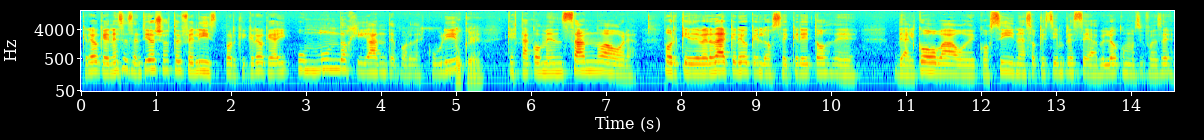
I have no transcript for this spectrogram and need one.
Creo que en ese sentido yo estoy feliz porque creo que hay un mundo gigante por descubrir que está comenzando ahora. Porque de verdad creo que los secretos de, de alcoba o de cocina, eso que siempre se habló como si fuese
